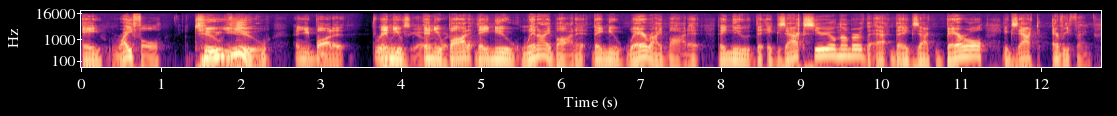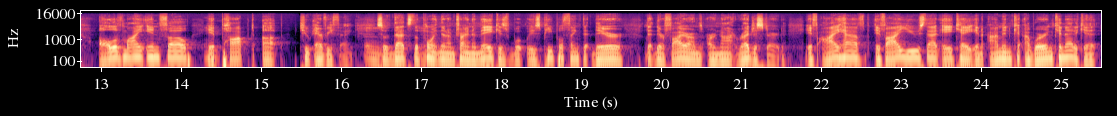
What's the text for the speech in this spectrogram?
a rifle to, you and you bought it three and you ago. and you whatever. bought it. They knew when I bought it. They knew where I bought it. They knew the exact serial number, the the exact barrel, exact everything. All of my info. It popped up to everything. Mm. so that's the point that I'm trying to make is what is people think that their that their firearms are not registered. If I have if I use that AK and I'm in we're in Connecticut,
